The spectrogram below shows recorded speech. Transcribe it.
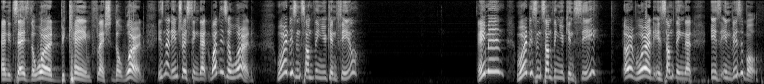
And it says the word became flesh. The word. Isn't that interesting that what is a word? Word isn't something you can feel. Amen. Word isn't something you can see. Word is something that is invisible.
